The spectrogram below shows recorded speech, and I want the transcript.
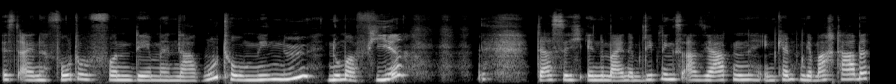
ist ein Foto von dem Naruto-Menü Nummer 4, das ich in meinem Lieblingsasiaten in Kempten gemacht habe.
